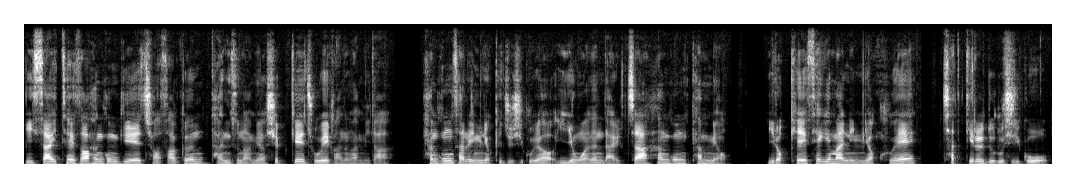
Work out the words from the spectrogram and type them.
이 사이트에서 항공기의 좌석은 단순하며 쉽게 조회 가능합니다. 항공사를 입력해 주시고요. 이용하는 날짜, 항공 편명 이렇게 3개만 입력 후에 찾기를 누르시고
